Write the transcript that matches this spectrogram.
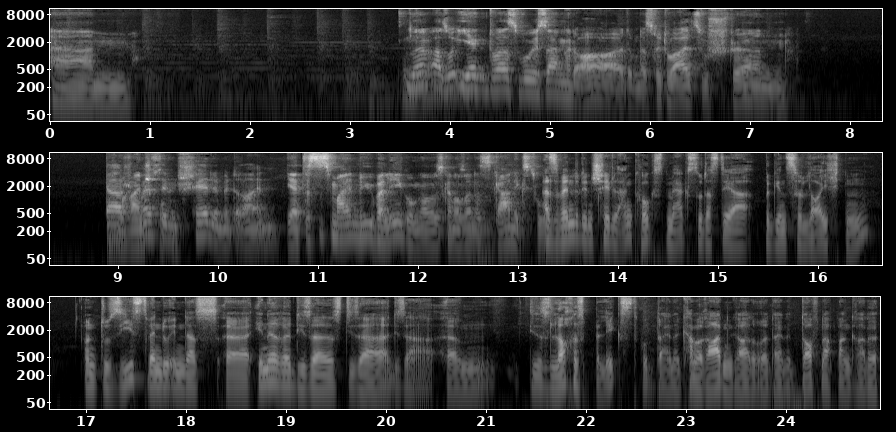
Ähm, Ne? Also irgendwas, wo ich sagen würde, oh, um das Ritual zu stören. Ja, schmeiß den Schädel mit rein. Ja, das ist meine Überlegung, aber es kann auch sein, dass es gar nichts tut. Also wenn du den Schädel anguckst, merkst du, dass der beginnt zu leuchten. Und du siehst, wenn du in das äh, Innere dieses, dieser, dieser, ähm, dieses Loches blickst, wo deine Kameraden gerade oder deine Dorfnachbarn gerade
